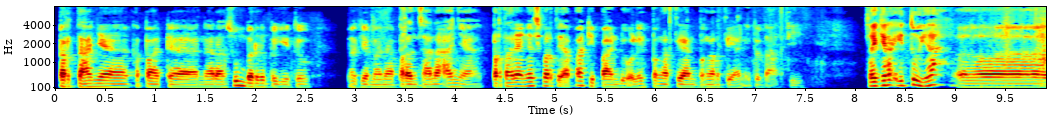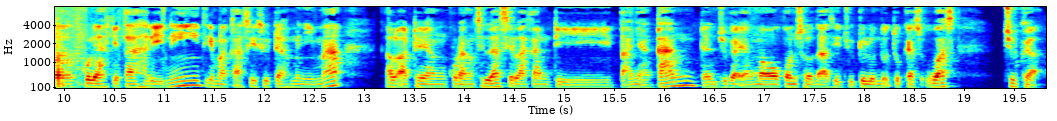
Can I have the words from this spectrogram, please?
bertanya kepada narasumber begitu bagaimana perencanaannya. Pertanyaannya seperti apa dipandu oleh pengertian-pengertian itu tadi. Saya kira itu ya uh, kuliah kita hari ini. Terima kasih sudah menyimak. Kalau ada yang kurang jelas silahkan ditanyakan dan juga yang mau konsultasi judul untuk tugas UAS juga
